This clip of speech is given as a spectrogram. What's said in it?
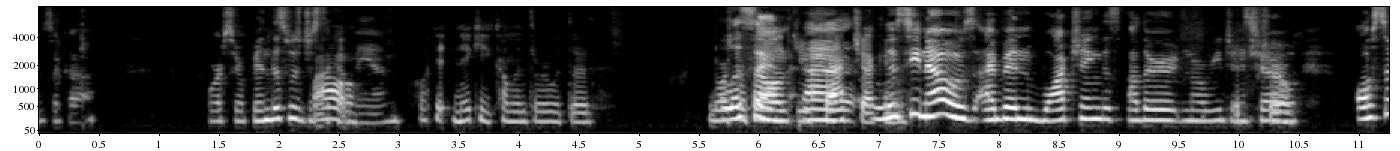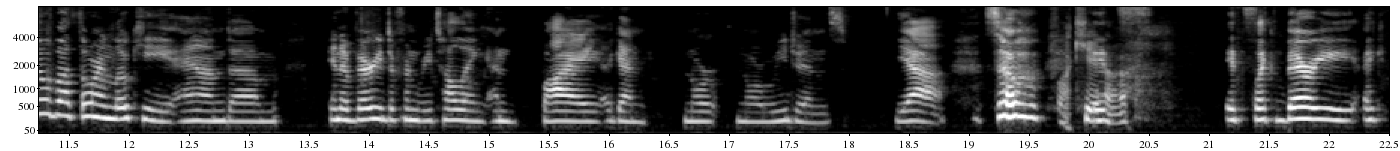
It's like a horse serpent. This was just like a man. Look at Niki coming through with the Norse Listen, mythology uh, fact checking. Lucy knows I've been watching this other Norwegian It's show, true. also about Thor and Loki, and um, in a very different retelling, and by again Nor Norwegians. Yeah, so Fuck yeah. it's it's like very. Like,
